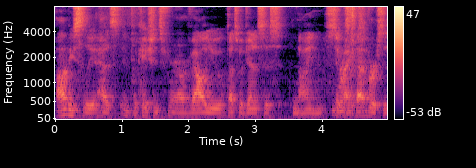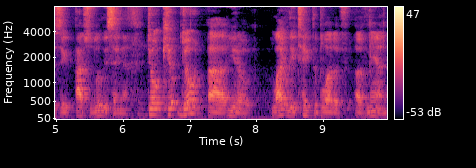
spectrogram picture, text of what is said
obviously it has implications for our value. That's what Genesis nine six Right. that verse is absolutely saying that. Don't kill. Don't uh, you know lightly take the blood of of man.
